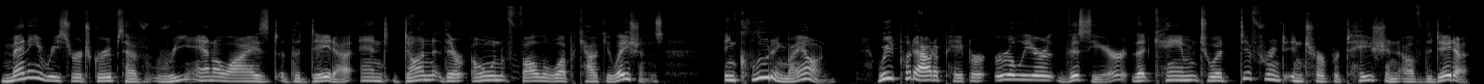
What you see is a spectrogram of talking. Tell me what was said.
Many research groups have reanalyzed the data and done their own follow up calculations, including my own. We put out a paper earlier this year that came to a different interpretation of the data,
